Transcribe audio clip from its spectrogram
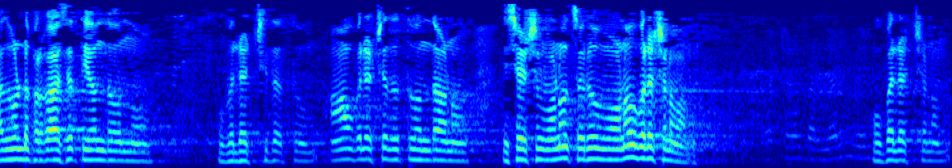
അതുകൊണ്ട് പ്രകാശത്തെ എന്തോന്നു ഉപലക്ഷിതത്വം ആ ഉപലക്ഷിതത്വം എന്താണോ? വിശേഷമാണോ സ്വരൂപമാണോ? ഉപലക്ഷണമാണോ? ഉപലക്ഷണം.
